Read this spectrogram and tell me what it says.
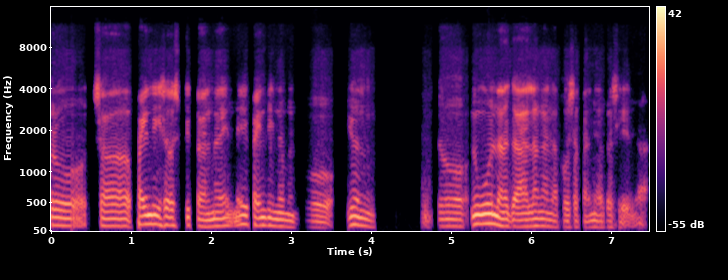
Pero sa finding sa hospital may may finding naman po. Yun. So nung una nag-aalangan ako sa kanya kasi na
